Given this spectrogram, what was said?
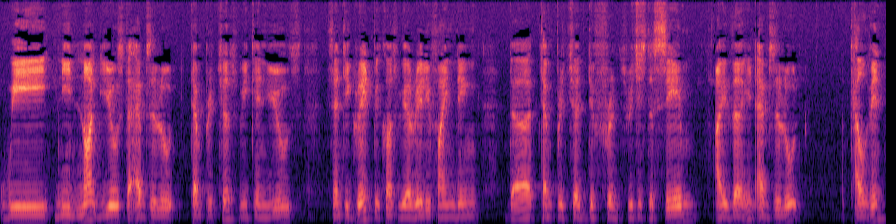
we need not use the absolute temperatures. We can use centigrade because we are really finding the temperature difference, which is the same either in absolute Kelvin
